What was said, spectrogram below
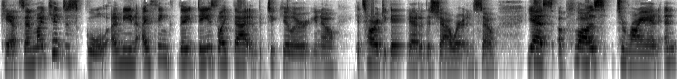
can't send my kid to school. I mean, I think the days like that in particular, you know, it's hard to get out of the shower. And so, yes, applause to Ryan. And,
